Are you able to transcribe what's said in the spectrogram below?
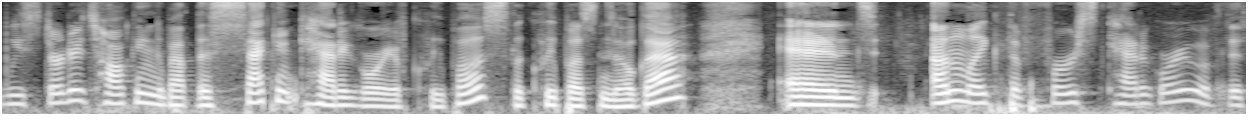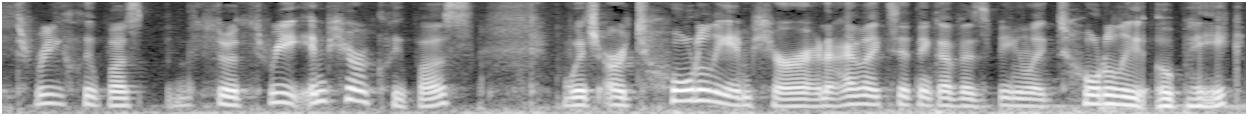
we started talking about the second category of klipos, the klipos noga, and unlike the first category of the three klipos, the three impure klipos, which are totally impure, and I like to think of as being like totally opaque,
